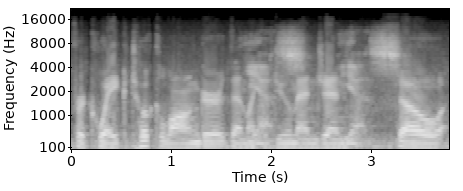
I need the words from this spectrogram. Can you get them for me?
for Quake took longer than like Yes. the Doom engine. Yes. So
